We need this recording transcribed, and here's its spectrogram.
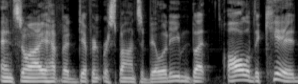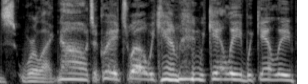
And so I have a different responsibility. But all of the kids were like, no, it's a great swell. We can't, we can't leave. We can't leave.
